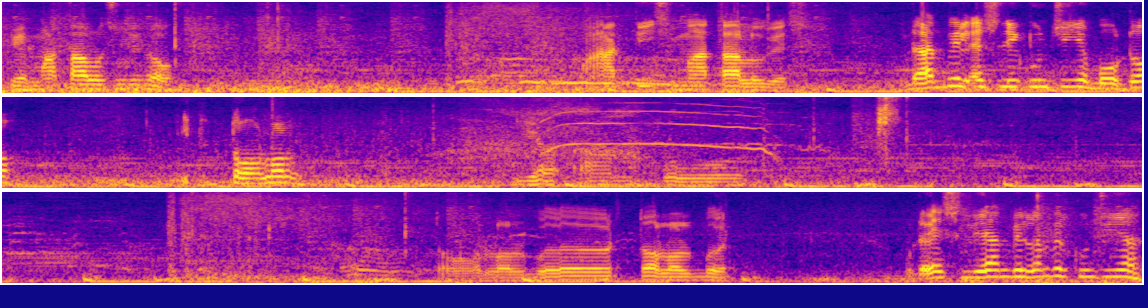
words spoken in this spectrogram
Oke, mata lo sini kau. Mati si mata lo guys. Udah ambil asli kuncinya bodoh. Itu tolol. Ya ampun. tolol ber tolol ber udah Ashley ambil ambil kuncinya.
